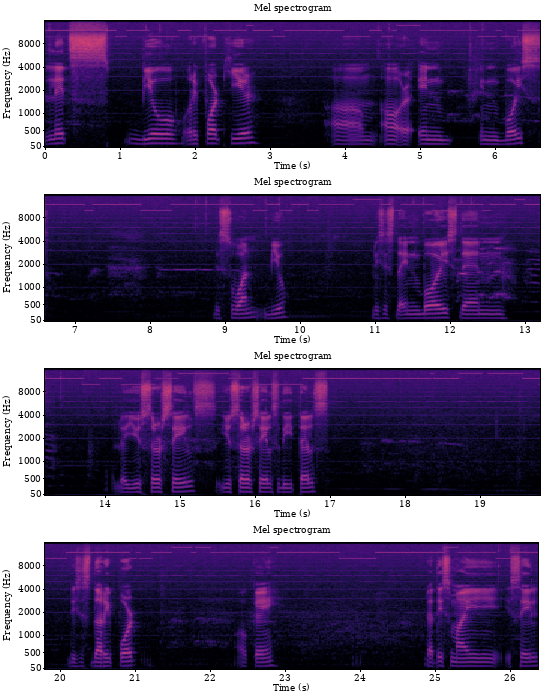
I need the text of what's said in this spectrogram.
let's view report here um or in invoice this one view. This is the invoice then the user sales user sales details. This is the report. Okay. That is my sale.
